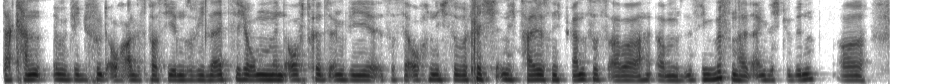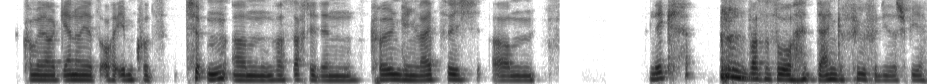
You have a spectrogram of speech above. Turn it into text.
da kann irgendwie gefühlt auch alles passieren, so wie Leipzig ja im Moment auftritt. Irgendwie ist das ja auch nicht so wirklich nichts Halbes, nichts Ganzes, aber ähm, sie müssen halt eigentlich gewinnen. Äh, können wir ja gerne jetzt auch eben kurz tippen. Ähm, was sagt ihr denn? Köln gegen Leipzig? Ähm, Nick, was ist so dein Gefühl für dieses Spiel?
